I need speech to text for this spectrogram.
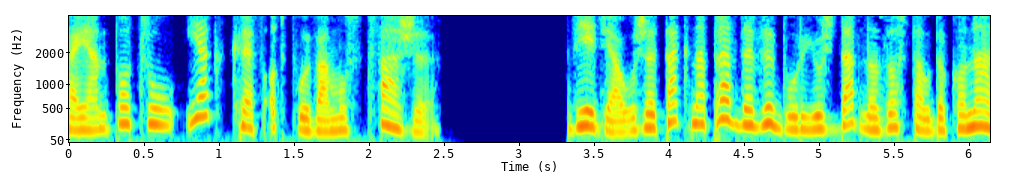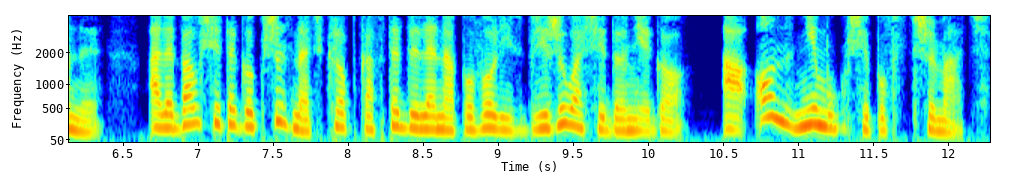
Jan poczuł, jak krew odpływa mu z twarzy. Wiedział, że tak naprawdę wybór już dawno został dokonany, ale bał się tego przyznać. Wtedy Lena powoli zbliżyła się do niego, a on nie mógł się powstrzymać.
